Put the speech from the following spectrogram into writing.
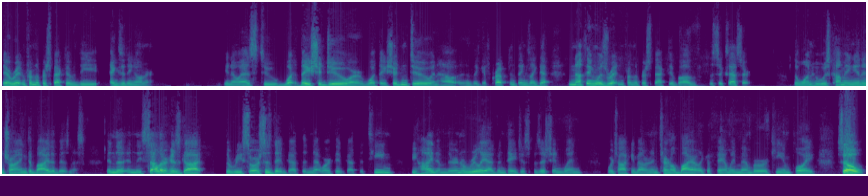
They were written from the perspective of the exiting owner, you know, as to what they should do or what they shouldn't do and how they get prepped and things like that. Nothing was written from the perspective of the successor, the one who was coming in and trying to buy the business. And the, and the seller has got the resources, they've got the network, they've got the team behind them. They're in a really advantageous position when we're talking about an internal buyer like a family member or a key employee. So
